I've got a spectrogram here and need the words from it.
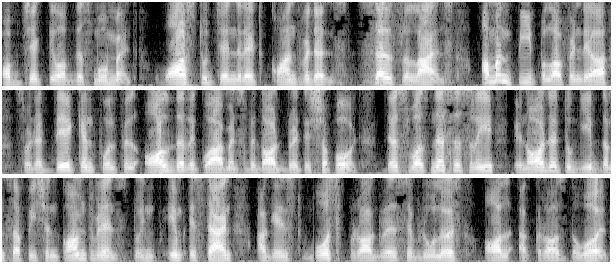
objective of this movement was to generate confidence, self-reliance among people of India so that they can fulfill all the requirements without British support. This was necessary in order to give them sufficient confidence to stand against most progressive rulers all across the world.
